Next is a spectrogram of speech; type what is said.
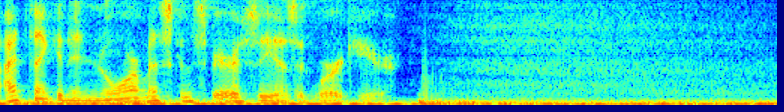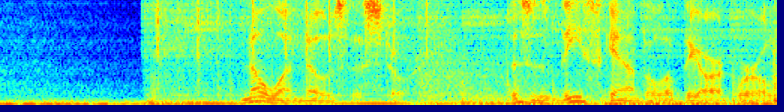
I think an enormous conspiracy is at work here. No one knows this story. This is the scandal of the art world.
